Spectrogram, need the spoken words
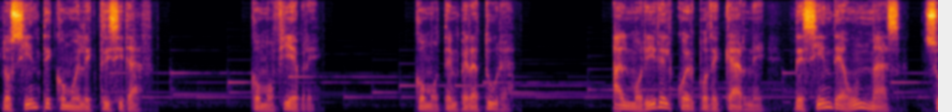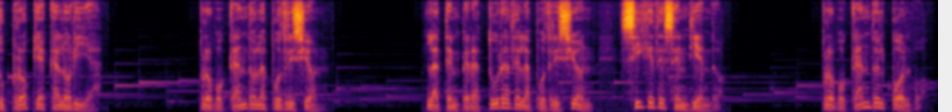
lo siente como electricidad, como fiebre, como temperatura. Al morir el cuerpo de carne, desciende aún más su propia caloría, provocando la pudrición. La temperatura de la pudrición sigue descendiendo, provocando el polvo.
